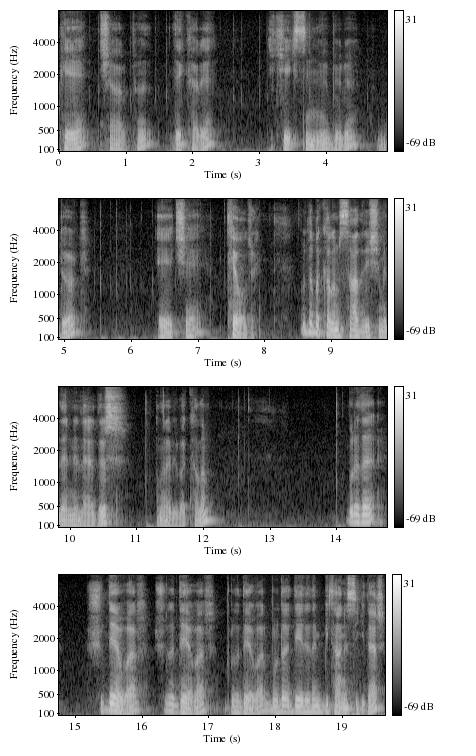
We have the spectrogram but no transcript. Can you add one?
P çarpı D kare 2 eksinliği bölü 4 E Ç T olacak. Burada bakalım sadeleşmeler nelerdir? Onlara bir bakalım. Burada şu D var. Şurada D var. Burada D var. Burada D'den bir tanesi gider.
